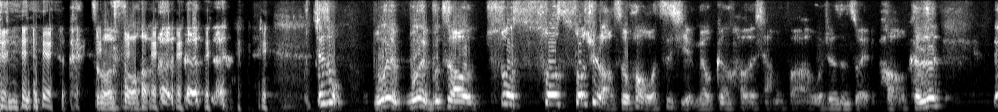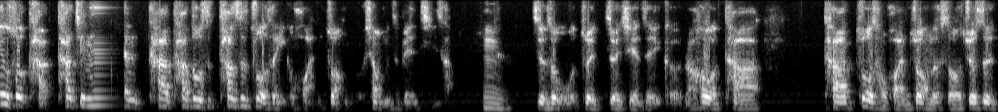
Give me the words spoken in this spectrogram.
怎么说？其实我也我也不知道。说说说句老实话，我自己也没有更好的想法，我就是嘴炮。可是。例如说他，他他今天他他都是他是做成一个环状的，像我们这边机场，嗯，就是我最最近这个，然后他他做成环状的时候，就是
